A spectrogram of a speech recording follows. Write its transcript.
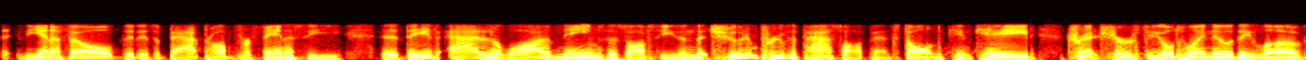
the NFL that is a bad problem for fantasy, uh, they've added a lot of names this offseason that should improve the pass offense. Dalton Kincaid, Trent Sherfield, who I know they love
